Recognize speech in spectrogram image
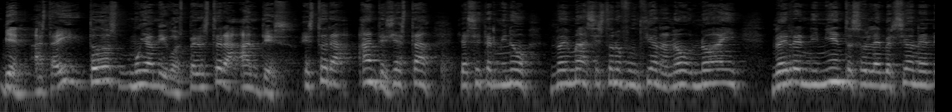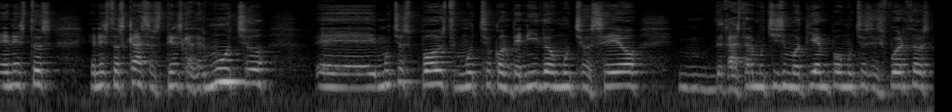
Bien, hasta ahí todos muy amigos, pero esto era antes, esto era antes, ya está, ya se terminó, no hay más, esto no funciona, no, no, hay, no hay rendimiento sobre la inversión en, estos, en estos casos, tienes que hacer mucho, eh, muchos posts, mucho contenido, mucho SEO, mm, gastar muchísimo tiempo, muchos esfuerzos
